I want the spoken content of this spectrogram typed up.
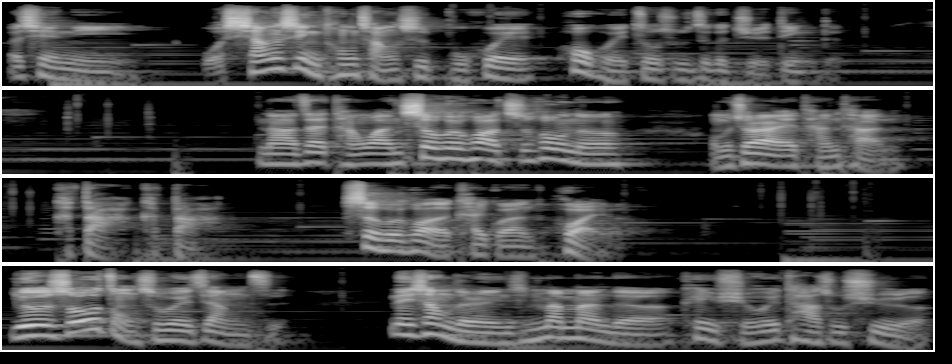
而且你，我相信通常是不会后悔做出这个决定的。那在谈完社会化之后呢，我们就来谈谈咔哒咔哒，社会化的开关坏了。有的时候总是会这样子，内向的人已经慢慢的可以学会踏出去了，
